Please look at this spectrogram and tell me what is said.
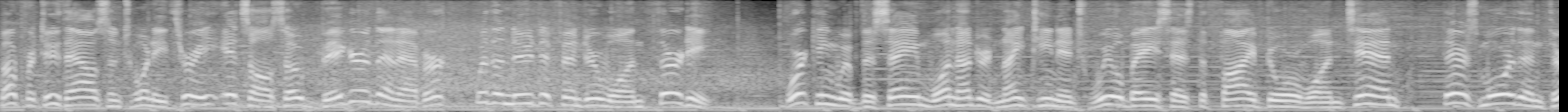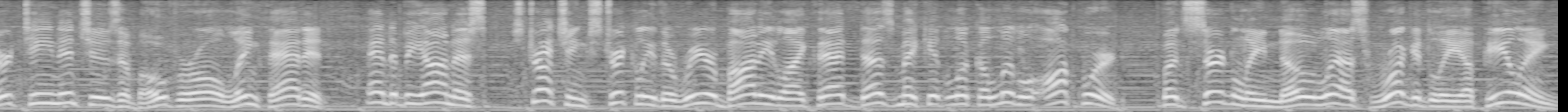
But for 2023, it's also bigger than ever with a new Defender 130. Working with the same 119 inch wheelbase as the 5 door 110, there's more than 13 inches of overall length added. And to be honest, stretching strictly the rear body like that does make it look a little awkward, but certainly no less ruggedly appealing.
